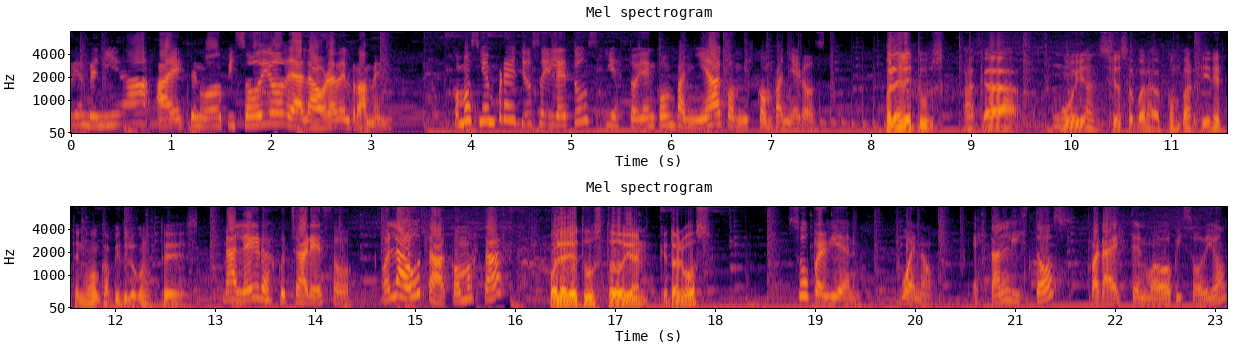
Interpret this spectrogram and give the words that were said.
Bienvenida a este nuevo episodio de A la hora del ramen. Como siempre, yo soy Letus y estoy en compañía con mis compañeros. Hola Letus, acá muy ansioso para compartir este nuevo capítulo con ustedes. Me alegro escuchar eso. Hola Uta, ¿cómo estás? Hola Letus, ¿todo bien? ¿Qué tal vos? Súper bien. Bueno, ¿están listos para este nuevo episodio?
